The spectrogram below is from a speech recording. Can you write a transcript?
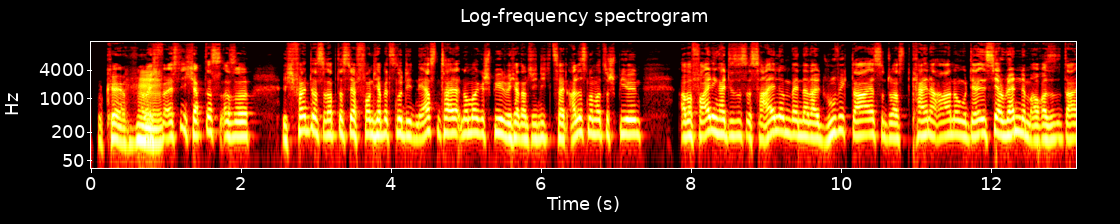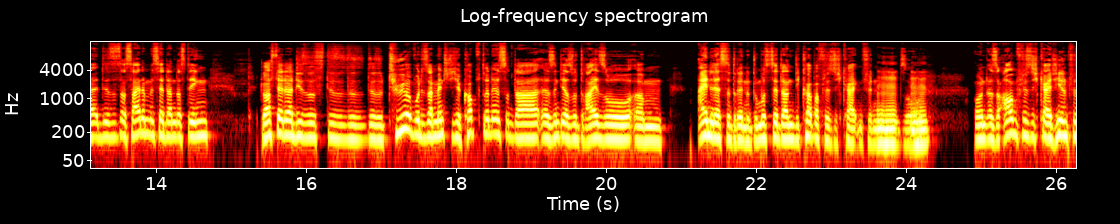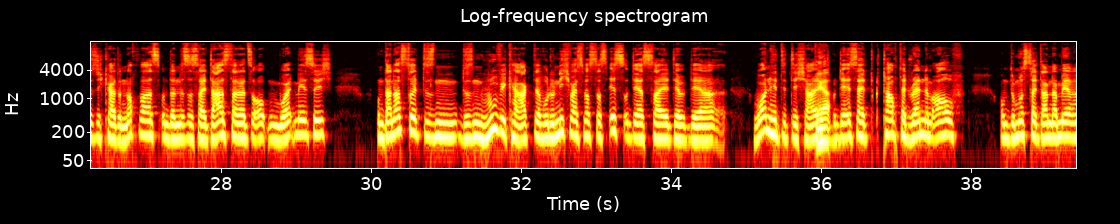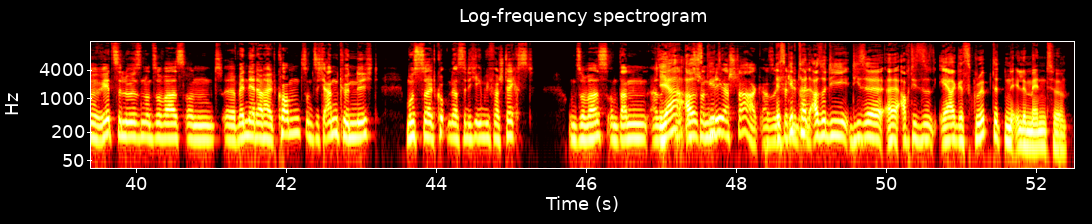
Okay, Hm. aber ich weiß nicht, ich habe das, also ich fand das, hab das ja von, ich habe jetzt nur den ersten Teil halt nochmal gespielt, weil ich hatte natürlich nicht die Zeit, alles nochmal zu spielen. Aber vor allen Dingen halt dieses Asylum, wenn dann halt Ruvik da ist und du hast keine Ahnung, und der ist ja random auch. Also da, dieses Asylum ist ja dann das Ding, du hast ja da dieses, diese, diese, diese Tür, wo dieser menschliche Kopf drin ist, und da äh, sind ja so drei so ähm, Einlässe drin und du musst ja dann die Körperflüssigkeiten finden und so. mhm. Und also Augenflüssigkeit, Hirnflüssigkeit und noch was. Und dann ist es halt, da ist dann halt so Open World mäßig. Und dann hast du halt diesen, diesen Ruby-Charakter, wo du nicht weißt, was das ist. Und der ist halt, der, der one-hittet dich halt. Ja. Und der ist halt, taucht halt random auf. Und du musst halt dann da mehrere Rätsel lösen und sowas. Und äh, wenn der dann halt kommt und sich ankündigt, musst du halt gucken, dass du dich irgendwie versteckst und sowas. Und dann, also Ja, das es schon geht- mega stark. Also ich Es gibt halt also die diese äh, auch diese eher gescripteten Elemente.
